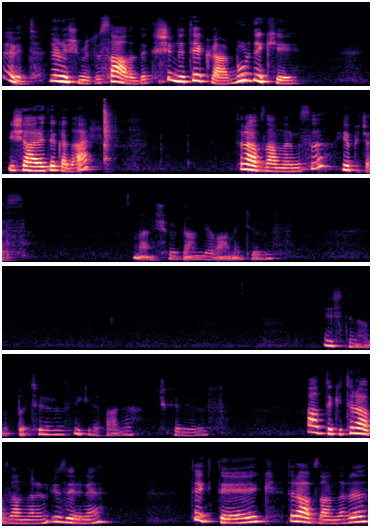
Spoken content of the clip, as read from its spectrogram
Evet, dönüşümüzü sağladık. Şimdi tekrar buradaki işarete kadar trabzanlarımızı yapacağız. Hemen şuradan devam ediyoruz. Üstüne alıp batıyoruz. İki defa da çıkarıyoruz. Alttaki trabzanların üzerine tek tek trabzanları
